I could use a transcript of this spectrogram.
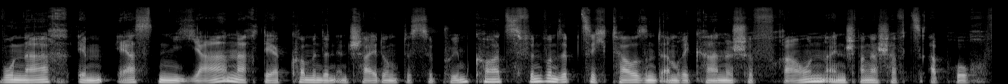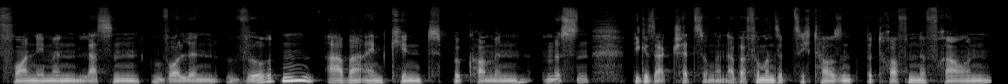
wonach im ersten Jahr nach der kommenden Entscheidung des Supreme Courts 75.000 amerikanische Frauen einen Schwangerschaftsabbruch vornehmen lassen wollen würden, aber ein Kind bekommen müssen. Wie gesagt, Schätzungen, aber 75.000 betroffene Frauen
